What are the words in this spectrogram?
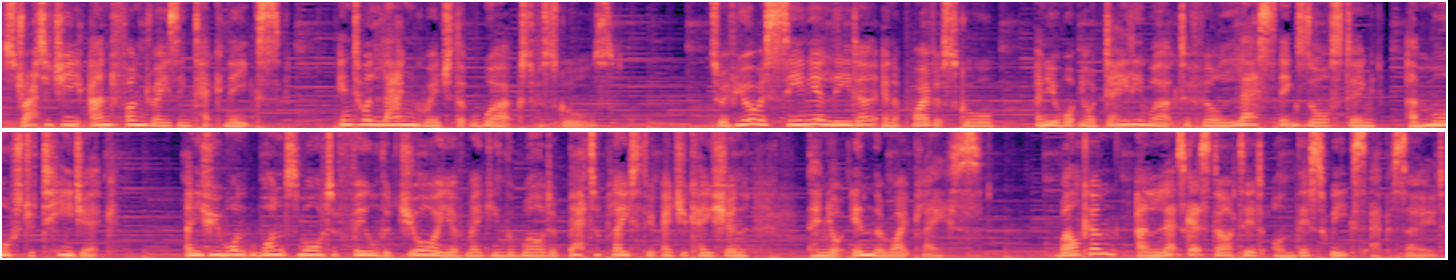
strategy and fundraising techniques into a language that works for schools. So, if you're a senior leader in a private school and you want your daily work to feel less exhausting and more strategic, and if you want once more to feel the joy of making the world a better place through education, then you're in the right place. Welcome, and let's get started on this week's episode.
